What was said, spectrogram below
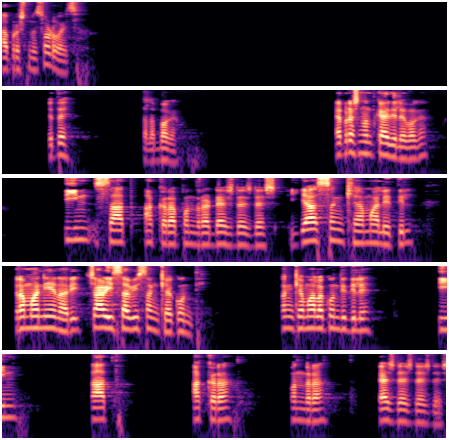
हा प्रश्न सोडवायचा. येते चला बघा. या प्रश्नात काय दिलं बघा? तीन सात अकरा पंधरा डॅश डॅश डॅश या संख्या मालेतील क्रमाने येणारी चाळीसावी संख्या कोणती? संख्या मला कोणती दिली? तीन सात अकरा पंधरा डॅश डॅश डॅश डॅश.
